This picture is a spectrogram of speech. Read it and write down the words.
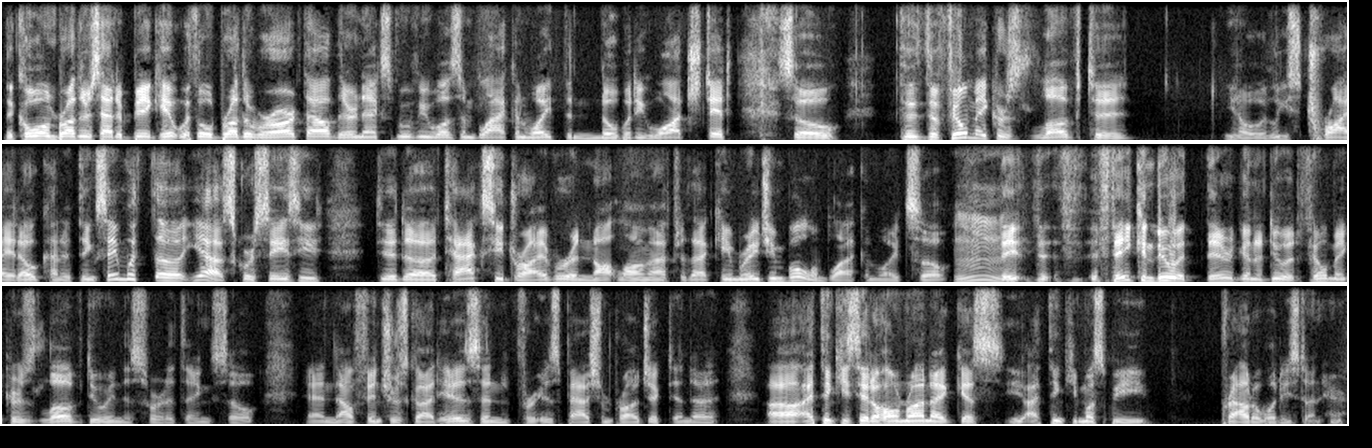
The Coen brothers had a big hit with Oh Brother Where Art Thou. Their next movie was in black and white, then nobody watched it. So the, the filmmakers love to you know at least try it out kind of thing. Same with uh yeah scorsese did uh taxi driver and not long after that came raging bull in black and white. So mm. they th- if they can do it they're going to do it. Filmmakers love doing this sort of thing. So and now fincher's got his and for his passion project and uh, uh i think he's hit a home run. I guess i think he must be proud of what he's done here.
